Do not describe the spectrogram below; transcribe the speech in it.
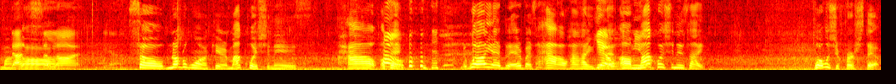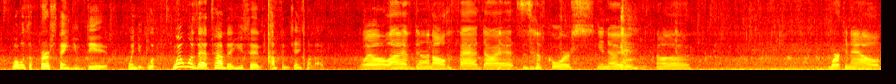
My That's God. a lot. So number one, Karen, my question is, how? Okay. Oh. well, yeah, everybody's like, how, how, how you do Yeah, that? Um, yeah. my question is like, what was your first step? What was the first thing you did when you? When was that time that you said, I'm finna change my life? Well, I have done all the fad diets, of course, you know, uh, working out,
